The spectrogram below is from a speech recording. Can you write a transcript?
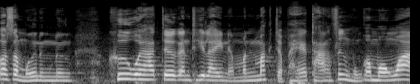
ก็เสมอหนึ่งหนึ่งคือเวลาเจอกันทีไรเนี่ยมันมักจะแพ้ทาง ซึ่งผมก็มองว่า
